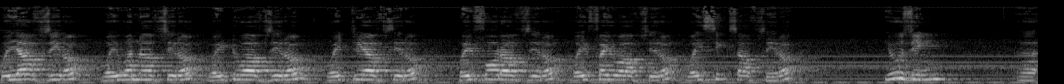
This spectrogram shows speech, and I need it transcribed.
y of 0, y1 of 0, y2 of 0, y3 of 0, y4 of 0, y5 of 0, y6 of 0 using uh,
